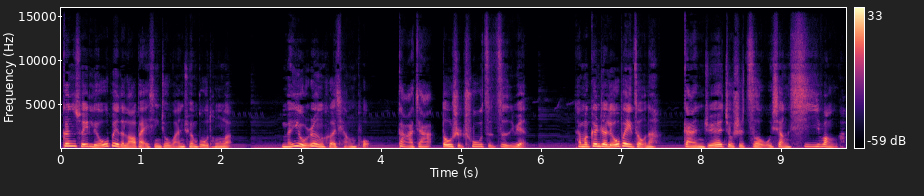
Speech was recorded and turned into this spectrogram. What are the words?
跟随刘备的老百姓就完全不同了，没有任何强迫。大家都是出自自愿，他们跟着刘备走呢，感觉就是走向希望啊。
